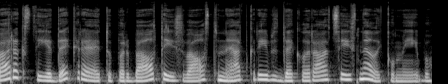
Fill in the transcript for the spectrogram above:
parakstīja dekrētu par Baltijas valstu neatkarības deklarācijas nelikumību.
